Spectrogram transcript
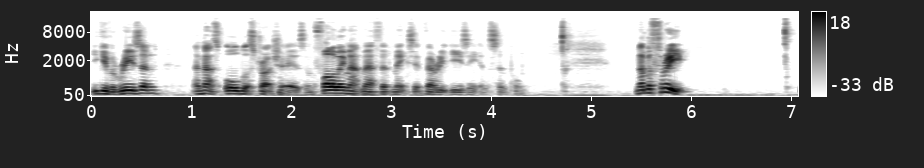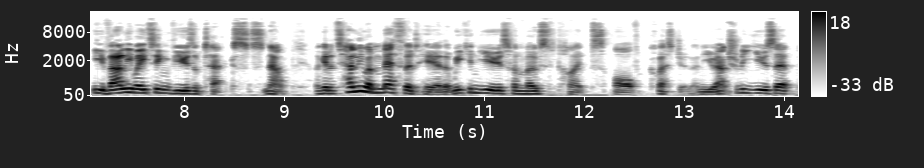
You give a reason, and that's all that structure is. And following that method makes it very easy and simple. Number three, evaluating views of texts. Now, I'm going to tell you a method here that we can use for most types of question, and you actually use it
